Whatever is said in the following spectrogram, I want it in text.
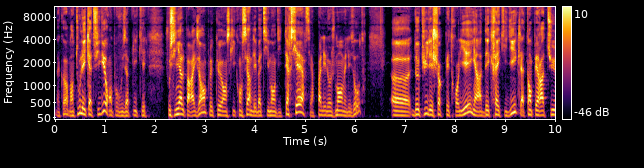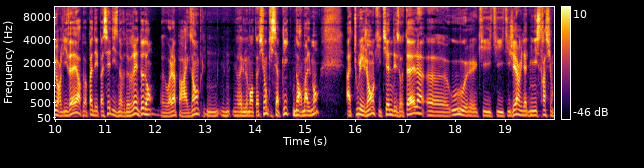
D'accord? Dans tous les cas de figure, on peut vous appliquer. Je vous signale par exemple qu'en ce qui concerne les bâtiments dits tertiaires, c'est-à-dire pas les logements mais les autres, euh, depuis les chocs pétroliers, il y a un décret qui dit que la température l'hiver ne doit pas dépasser 19 degrés dedans. Euh, voilà, par exemple, une, réglementation qui s'applique normalement à tous les gens qui tiennent des hôtels euh, ou qui, gèrent une administration.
